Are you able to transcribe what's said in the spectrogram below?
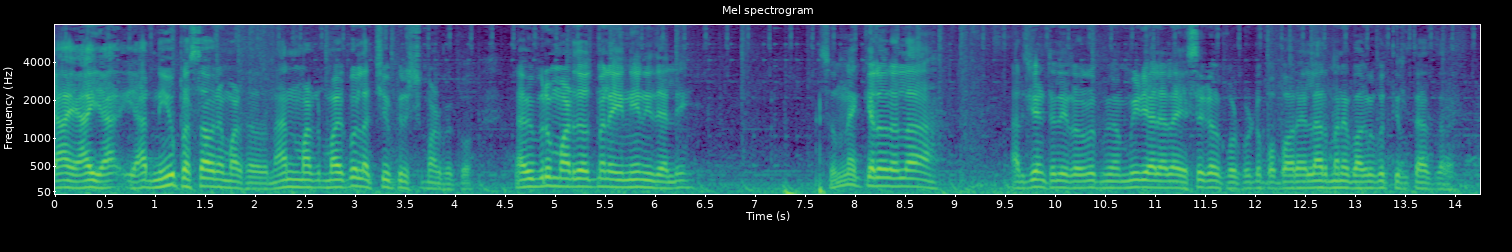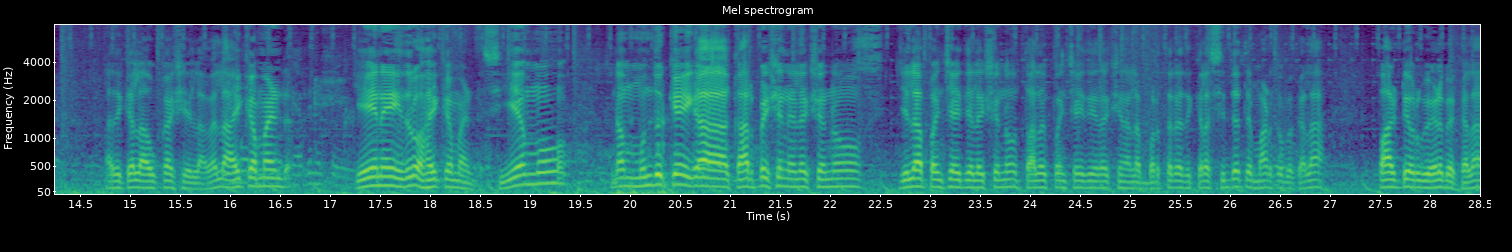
ಯಾ ಯಾ ಯಾರು, ನೀವು ಪ್ರಸ್ತಾವನೆ ಮಾಡ್ತಾ ಇರೋದು. ನಾನು ಮಾಡಬೇಕು ಇಲ್ಲ ಚೀಫ್ ಮಿನಿಸ್ಟರ್ ಮಾಡಬೇಕು. ನಾವಿಬ್ಬರು ಮಾಡಿದೋದ್ಮೇಲೆ ಇನ್ನೇನಿದೆ ಅಲ್ಲಿ? ಸುಮ್ಮನೆ ಕೆಲವರೆಲ್ಲ ಅರ್ಜೆಂಟಲ್ಲಿ ಇರೋರು ಮೀಡಿಯಾಲೆಲ್ಲ ಹೆಸರುಗಳು ಕೊಟ್ಬಿಟ್ಟು ಪಾಪ ಅವರೆಲ್ಲರ ಮನೆ ಬಾಗಿಲಿಗೂ ತಿರ್ತಾ ಇರ್ತಾರೆ. ಅದಕ್ಕೆಲ್ಲ ಅವಕಾಶ ಇಲ್ಲ. ಅವೆಲ್ಲ ಹೈಕಮಾಂಡ್, ಏನೇ ಇದ್ರೂ ಹೈಕಮಾಂಡ್. ಸಿ ಎಮ್ಮು ನಮ್ಮ ಮುಂದಕ್ಕೆ ಈಗ ಕಾರ್ಪೊರೇಷನ್ ಎಲೆಕ್ಷನ್ನು, ಜಿಲ್ಲಾ ಪಂಚಾಯತ್ ಎಲೆಕ್ಷನು ತಾಲೂಕ್ ಪಂಚಾಯತಿ ಎಲೆಕ್ಷನ್ ಎಲ್ಲ ಬರ್ತಾರೆ. ಅದಕ್ಕೆಲ್ಲ ಸಿದ್ಧತೆ ಮಾಡ್ಕೋಬೇಕಲ್ಲ? ಪಾರ್ಟಿಯವ್ರಿಗೂ ಹೇಳಬೇಕಲ್ಲ?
